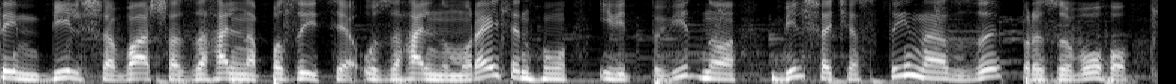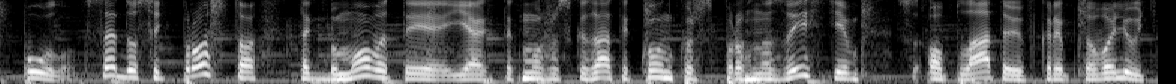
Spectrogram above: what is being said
Тим більша ваша загальна позиція у загальному рейтингу, і відповідно більша частина з призового пулу. Все досить просто, так би мовити, як так можу сказати, конкурс прогнозистів з оплатою в криптовалюті.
